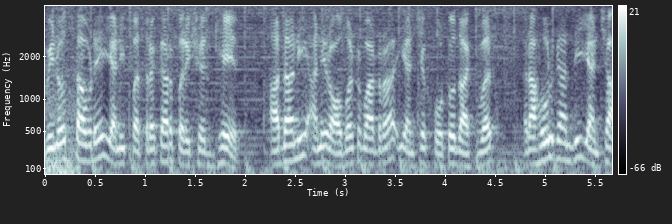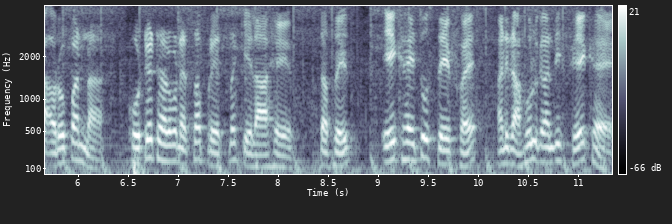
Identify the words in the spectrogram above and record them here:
विनोद तावडे यांनी पत्रकार परिषद घेत अदानी आणि रॉबर्ट वाड्रा यांचे फोटो दाखवत राहुल गांधी यांच्या आरोपांना खोटे ठरवण्याचा प्रयत्न केला आहे. तसेच एक है तो सेफ है आणि राहुल गांधी फेक है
